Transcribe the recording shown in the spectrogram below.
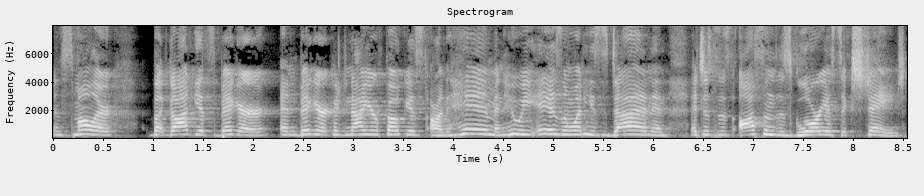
and smaller, but God gets bigger and bigger because now you're focused on Him and who He is and what He's done. And it's just this awesome, this glorious exchange.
